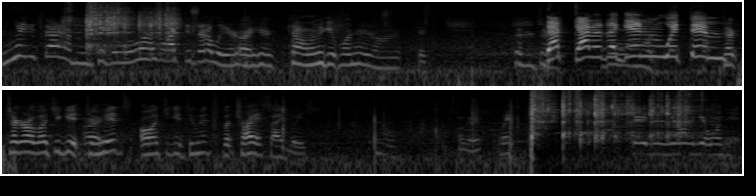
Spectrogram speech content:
When did that happen? Because it was like this earlier. All right, here, Talon. Let me get one hit on it. Okay. Back at it again with them. Check, Tucker, I'll let you get two Alright. hits. I'll let you get two hits, but try it sideways. No. Okay. Wait. Okay, then you only get one hit.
